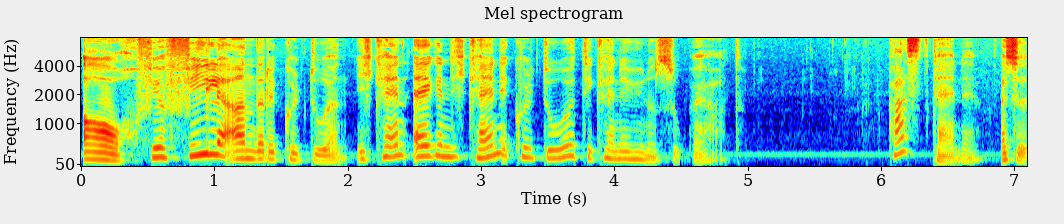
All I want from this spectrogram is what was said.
auch für viele andere Kulturen. Ich kenne eigentlich keine Kultur, die keine Hühnersuppe hat. Fast keine. Also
